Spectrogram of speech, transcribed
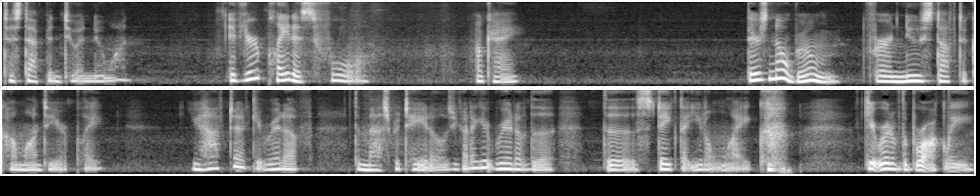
to step into a new one. If your plate is full, okay, there's no room for new stuff to come onto your plate. You have to get rid of the mashed potatoes. You got to get rid of the the steak that you don't like. get rid of the broccoli,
